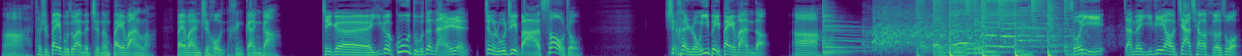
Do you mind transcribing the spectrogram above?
啊。它是掰不断的，只能掰弯了。掰完之后很尴尬。这个一个孤独的男人，正如这把扫帚，是很容易被掰弯的啊。所以咱们一定要加强合作。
